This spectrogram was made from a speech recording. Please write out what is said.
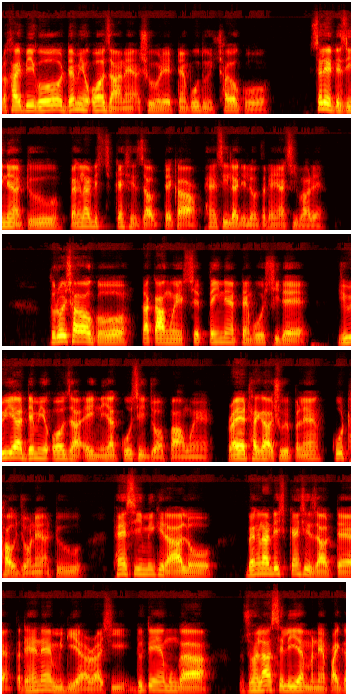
ရခိုင်ပြည်ကိုဓာတ်မြေဩဇာနဲ့အရှိုးတွေတန်ဖိုးသူ6ယောက်ကိုဆက်လက်တစည်းနဲ့အတူဘင်္ဂလားဒေ့ရှ်ကန်ရှင်းဆောက်တက်ကဖမ်းဆီးလိုက်တယ်လို့သတင်းရရှိပါတယ်။သူတို့6ယောက်ကိုတက္ကာငွေ8သိန်းနဲ့တန်ဖိုးရှိတဲ့ယူရီးယားဓာတ်မြေဩဇာအိတ်290ကျော်ပါဝင်ရယထိုက်ကအရှိုးပလန်9000ကျော်နဲ့အတူဖမ်းဆီးမိခဲ့တာလို့ဘင်္ဂလားဒေ့ရှ်ကန်ရှင်းဆောက်တက်သတင်းနဲ့မီဒီယာအရာရှိဒုတိယမှုကဇွန်လ14ရက်မနေ့ပိုက်က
